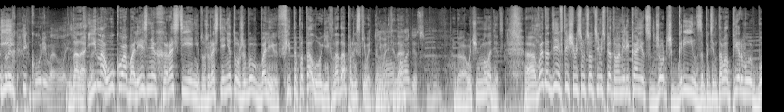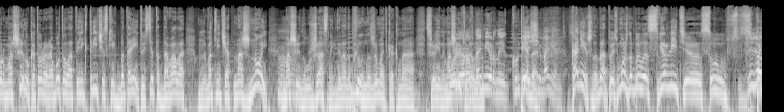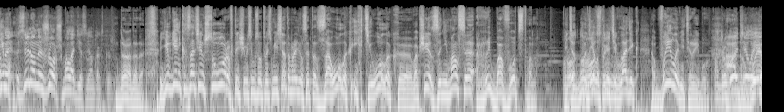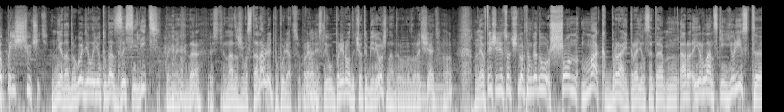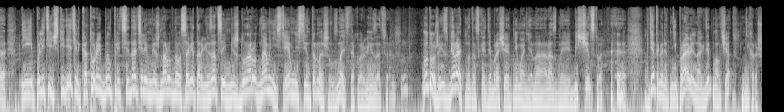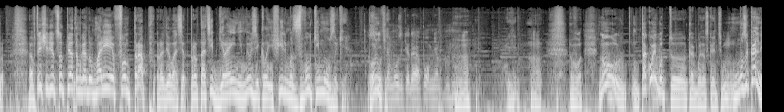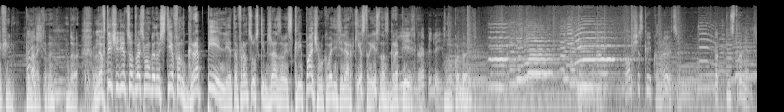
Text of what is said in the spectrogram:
и, и курево. Да-да, и науку о болезнях растений, потому что растения тоже болеют. Фитопатологии, их надо опрыскивать, понимаете, ну, да? Молодец. Да, очень молодец. А, в этот день, в 1875-м, американец Джордж Грин запатентовал первую бормашину, которая работала от электрических батарей. То есть это давало, в отличие от ножной uh-huh. машины ужасной, где надо было нажимать как на швейной машинке. Более равномерный, да, крутящий педаль. момент. Конечно, да. То есть можно было сверлить э, с, зеленый, поним... зеленый Жорж молодец, я вам так скажу. Да, да, да. Евгений Константинович Суворов в 1880-м родился. Это зоолог, ихтиолог, э, вообще вообще занимался рыбоводством. Ведь одно дело, понимаете, Владик, выловить рыбу. А другое а дело другое... ее прищучить. Нет, а другое дело ее туда заселить, понимаете, да? То есть надо же восстанавливать популяцию, правильно? Если у природы что-то берешь, надо возвращать. А? В 1904 году Шон Макбрайт родился. Это ирландский юрист э, и политический деятель, который был председателем Международного совета организации Международная амнистия, Amnesty International. Знаете такую организацию? Ну, тоже избирательно, так сказать, обращают внимание на разные бесчинства. Где-то говорят неправильно, а где-то молчат. Нехорошо. В 1905 году Мария фон Трап родилась. Это прототип героини мюзикла и фильма «Звуки музыки». Помните? Звуки музыки, да, помним. Угу. И, вот. Ну, такой вот, э, как бы так сказать, музыкальный фильм. Понимаете, да? Да. В 1908 году Стефан Грапелли, это французский джазовый скрипач, руководитель оркестра. Есть у нас Грапелли? Есть, Грапелли есть. Ну-ка, дайте. Вам вообще скрипка нравится? Как инструмент?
